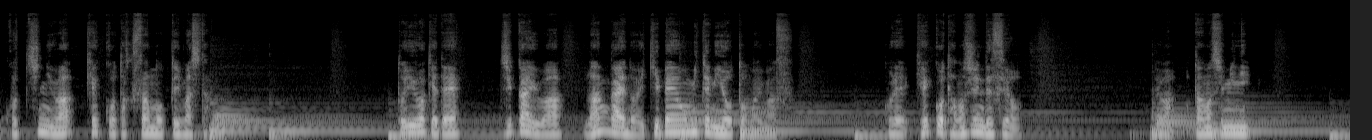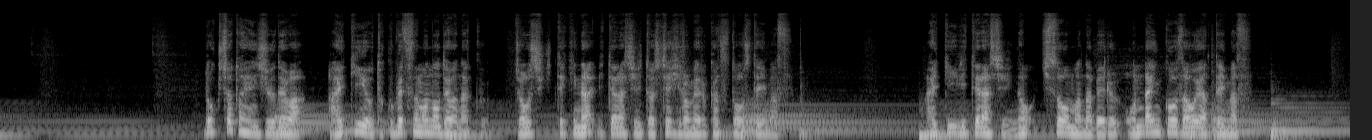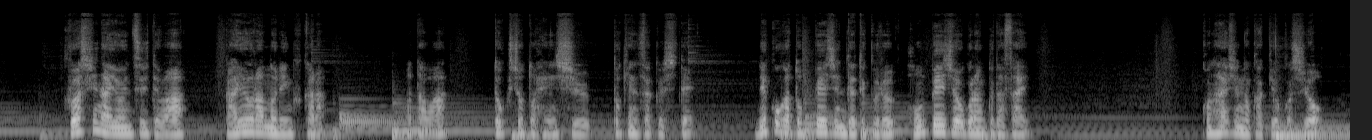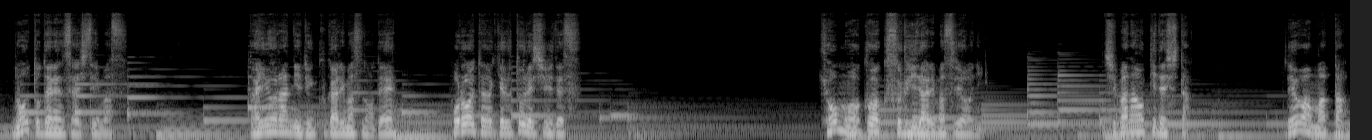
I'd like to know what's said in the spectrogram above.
こっちには結構たくさん載っていました。というわけで、次回は欄外の駅弁を見てみようと思います。これ結構楽しいんですよ。ではお楽しみに。読書と編集では IT を特別なものではなく常識的なリテラシーとして広める活動をしています。IT リテラシーの基礎を学べるオンライン講座をやっています。詳しい内容については概要欄のリンクから、または読書と編集と検索して猫がトップページに出てくるホームページをご覧ください。この配信の書き起こしをノートで連載しています。概要欄にリンクがありますので、フォローいただけると嬉しいです。今日もワクワクする日でありますように。千葉直樹でした。ではまた。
